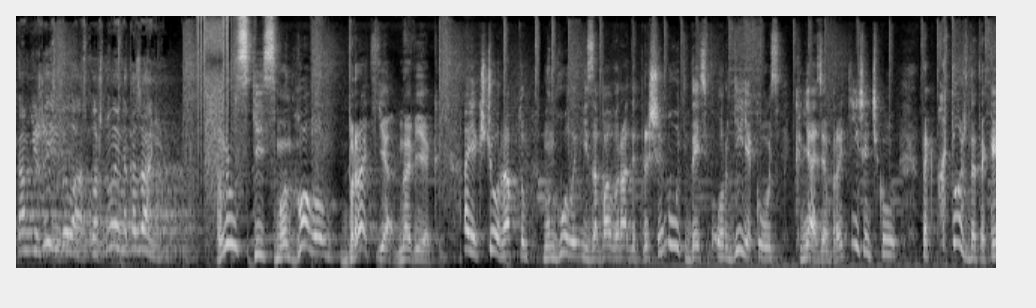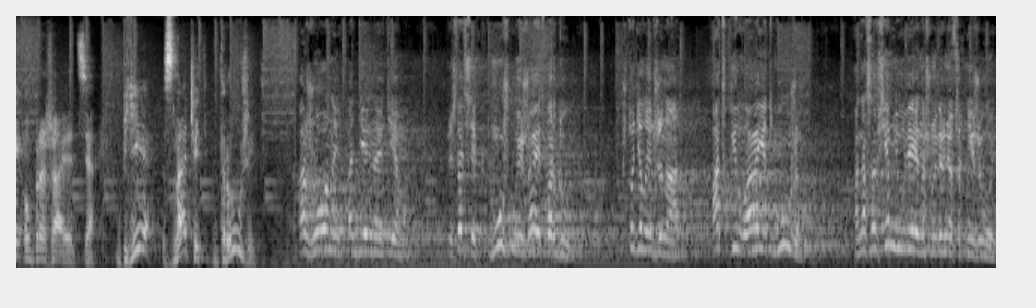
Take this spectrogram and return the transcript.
Там не жизнь была, а сплошное наказание. Руський з монголом, браття навік. А якщо раптом монголи і забави ради пришибуть десь в орді якогось князя братішечку, так хто ж на таке ображається? Б'є, значить, дружить. А жены – отдельная тема. Представьте себе, муж уезжает в Орду. Что делает жена? Отпевает мужа. Она совсем не уверена, что он вернется к ней живой.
